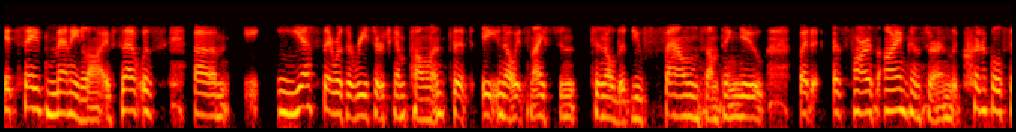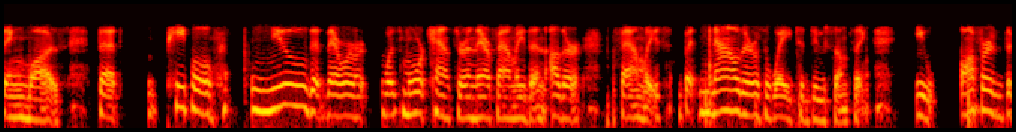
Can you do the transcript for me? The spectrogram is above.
It saved many lives. That was. Um, yes, there was a research component that you know it's nice to to know that you found something new, but as far as I'm concerned, the critical thing was that people knew that there were was more cancer in their family than other families, but now there was a way to do something. You offered the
